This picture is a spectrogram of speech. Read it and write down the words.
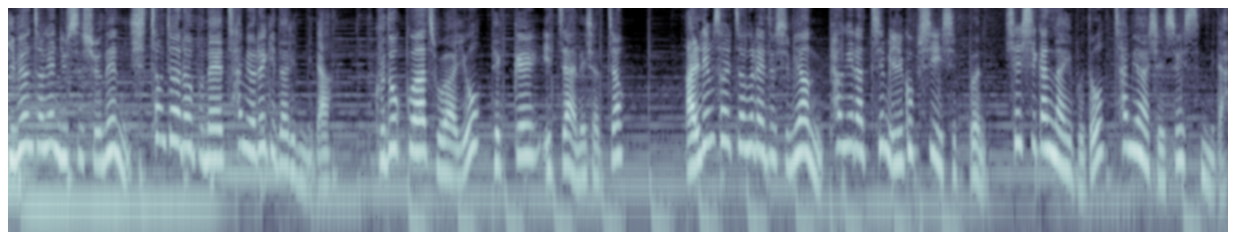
김현정의 뉴스쇼는 시청자 여러분의 참여를 기다립니다. 구독과 좋아요, 댓글 잊지 않으셨죠? 알림 설정을 해두시면 평일 아침 7시 20분 실시간 라이브도 참여하실 수 있습니다.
